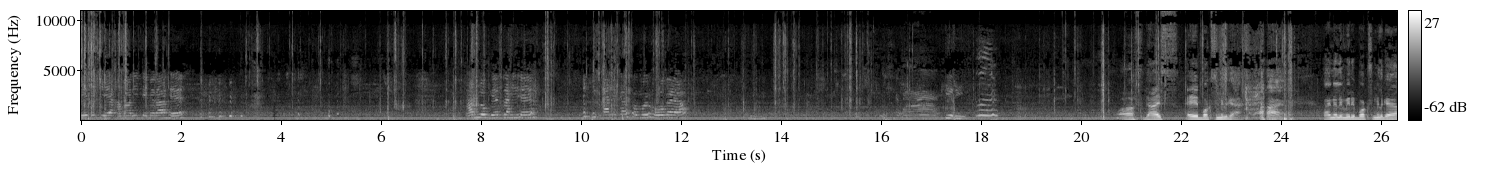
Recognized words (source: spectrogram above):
देखिए। हमारी कैमरा है। हम लोग बेच रही है। खाने का समय हो गया। गाइस ए बॉक्स मिल गया। फाइनली मेरी बॉक्स मिल गया।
